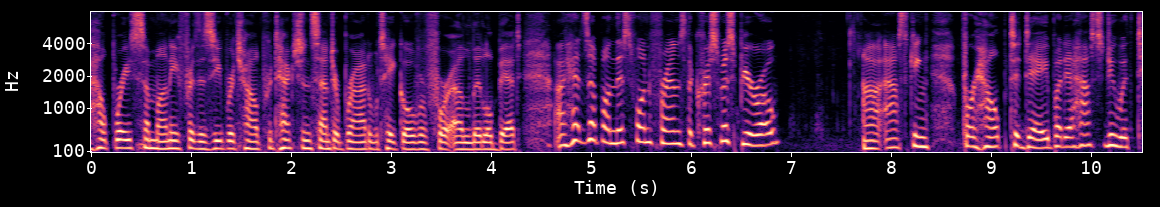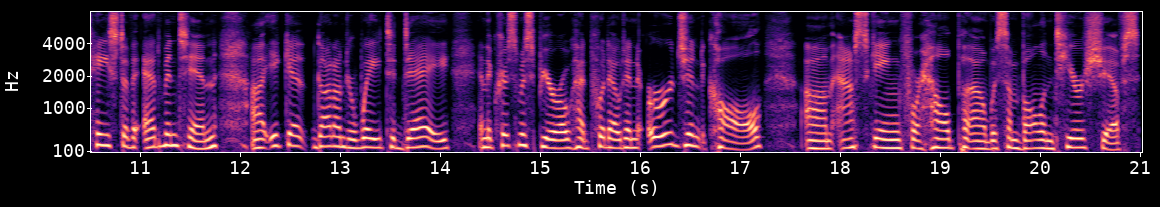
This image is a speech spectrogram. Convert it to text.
help raise some money for the Zebra Child Protection Center. Brad will take over for a little bit. heads up on this one, friends. The Christmas Bureau uh, asking for help today, but it has to do with Taste of Edmonton. Uh, it get, got underway today, and the Christmas Bureau had put out an urgent call um, asking for help uh, with some volunteer shifts.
